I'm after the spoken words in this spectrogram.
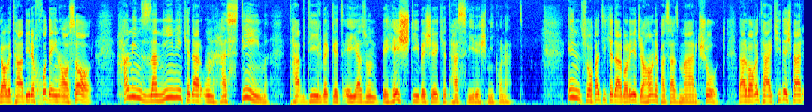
یا به تعبیر خود این آثار همین زمینی که در اون هستیم تبدیل به قطعه ای از اون بهشتی بشه که تصویرش می کند این صحبتی که درباره جهان پس از مرگ شد در واقع تأکیدش بر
